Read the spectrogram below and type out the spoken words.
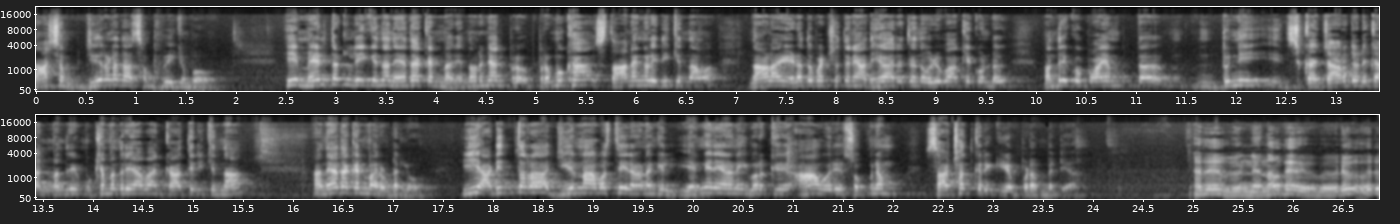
നാശം ജീർണത സംഭവിക്കുമ്പോൾ ഈ മേൽത്തട്ടിലിരിക്കുന്ന നേതാക്കന്മാർ എന്ന് പറഞ്ഞാൽ പ്ര പ്രമുഖ സ്ഥാനങ്ങളിരിക്കുന്ന നാളെ ഇടതുപക്ഷത്തിനെ അധികാരത്തിൽ നിന്ന് ഒഴിവാക്കിക്കൊണ്ട് മന്ത്രി കുപ്പായം തുന്നി ചാർജ് എടുക്കാൻ മന്ത്രി മുഖ്യമന്ത്രിയാവാൻ കാത്തിരിക്കുന്ന നേതാക്കന്മാരുണ്ടല്ലോ. ഈ അടിത്തറ ജീർണാവസ്ഥയിലാണെങ്കിൽ എങ്ങനെയാണ് ഇവർക്ക് ആ ഒരു സ്വപ്നം സാക്ഷാത്കരിക്കപ്പെടാൻ പറ്റുക? അത് പിന്നെ നമുക്ക് ഒരു ഒരു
